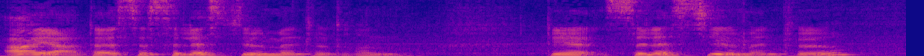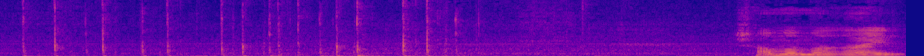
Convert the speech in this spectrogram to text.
Ah ja, da ist der Celestial Mantle drin. Der Celestial Mantle. Schauen wir mal rein.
